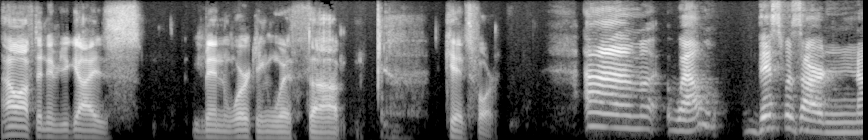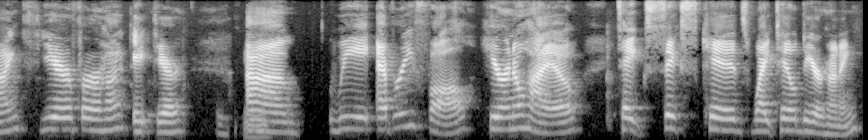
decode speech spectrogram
How often have you guys been working with uh, kids for? Um, well, this was our ninth year for our hunt, eighth year. Mhm. Um, we every fall here in Ohio take six kids whitetail deer hunting.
